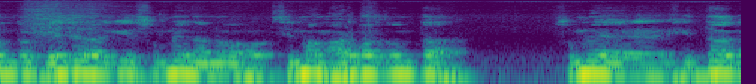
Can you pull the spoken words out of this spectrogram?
ಒಂದು ಬೇಜಾರಾಗಿ ಸುಮ್ಮನೆ ನಾನು ಸಿನಿಮಾ ಮಾಡಬಾರ್ದು ಅಂತ ಸುಮ್ಮನೆ ಇದ್ದಾಗ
